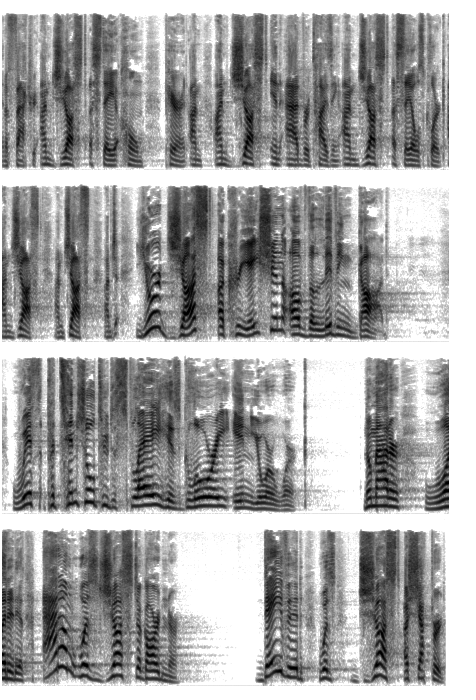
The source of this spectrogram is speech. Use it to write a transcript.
in a factory. I'm just a stay at home parent. I'm, I'm just in advertising. I'm just a sales clerk. I'm just, I'm just, I'm just. You're just a creation of the living God with potential to display his glory in your work, no matter what it is. Adam was just a gardener, David was just a shepherd.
